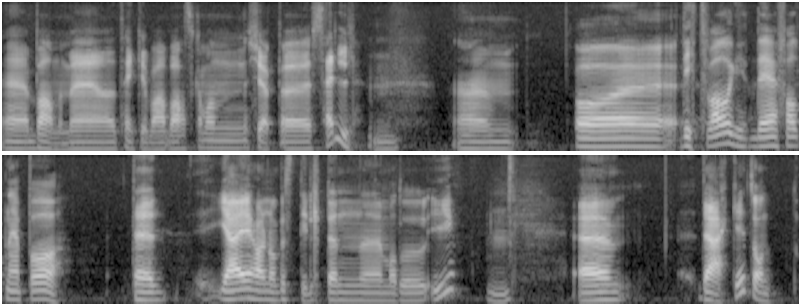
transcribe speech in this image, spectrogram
eh, bane med å tenke hva, hva skal man kjøpe selv? Mm. Um, og Ditt valg, det falt ned på det, jeg har nå bestilt en uh, Model Y. Mm. Eh, det er ikke et sånt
